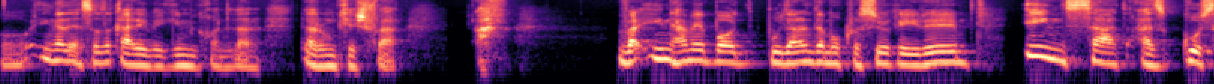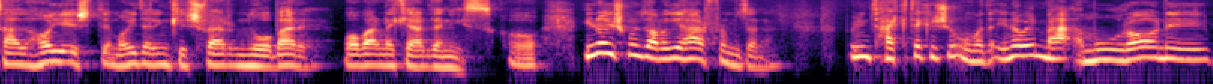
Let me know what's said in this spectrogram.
خب، اینقدر احساس غریبگی می‌کنه در در اون کشور. و این همه با بودن دموکراسی و غیره این سطح از گسل های اجتماعی در این کشور نوبره باور نکردنی است. خب اینا ایشون زمانی حرف رو می‌زنن ببین تک تکشون اومده اینا به مأموران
